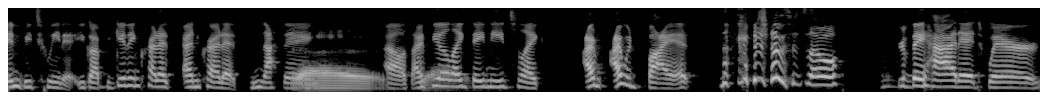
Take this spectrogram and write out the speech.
in between it. You got beginning credits, end credits, nothing Yes, else. I feel like they need to like I I would buy it. Just so if they had it where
